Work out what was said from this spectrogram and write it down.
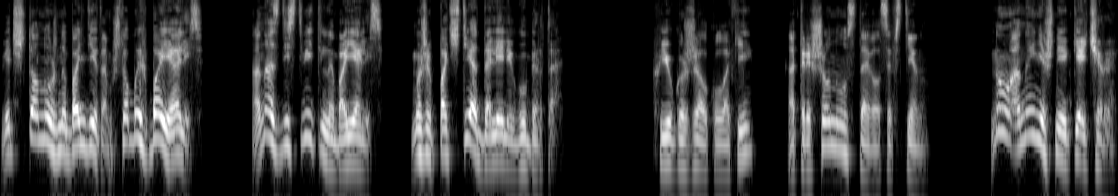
Ведь что нужно бандитам, чтобы их боялись? А нас действительно боялись. Мы же почти одолели Губерта. Хьюго сжал кулаки, отрешенно уставился в стену. Ну, а нынешние кетчеры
